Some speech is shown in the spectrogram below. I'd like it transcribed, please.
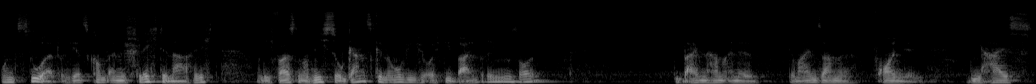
und Stuart. Und jetzt kommt eine schlechte Nachricht und ich weiß noch nicht so ganz genau, wie ich euch die beibringen soll. Die beiden haben eine gemeinsame Freundin, die heißt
